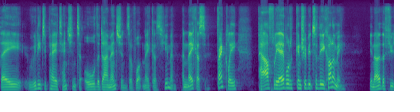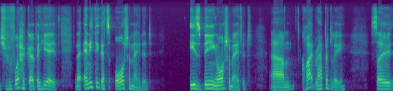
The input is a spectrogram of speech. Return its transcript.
they really do pay attention to all the dimensions of what make us human and make us, frankly, powerfully able to contribute to the economy. You know the future of work over here. It's, you know anything that's automated is being automated um, quite rapidly. So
